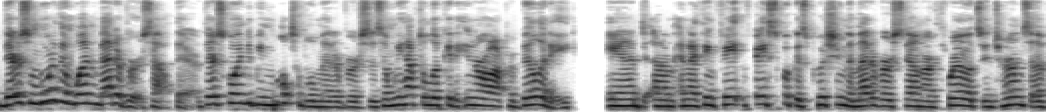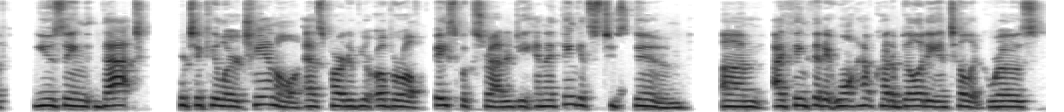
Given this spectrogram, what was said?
there's more than one metaverse out there. There's going to be multiple metaverses, and we have to look at interoperability. And um, and I think fa- Facebook is pushing the metaverse down our throats in terms of using that particular channel as part of your overall Facebook strategy. And I think it's too soon. Um, I think that it won't have credibility until it grows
